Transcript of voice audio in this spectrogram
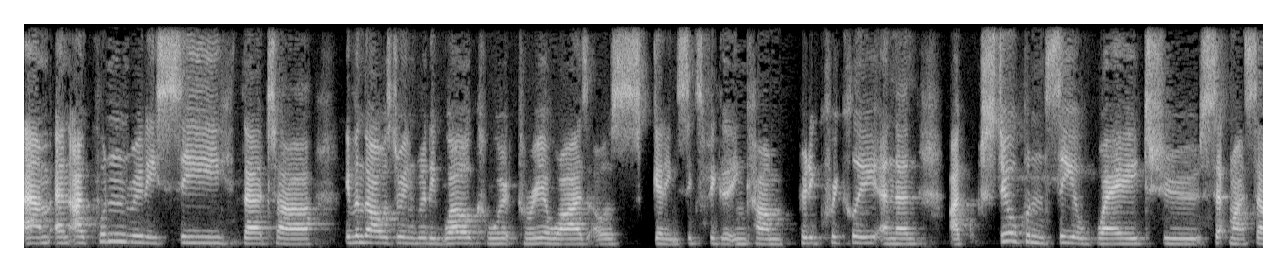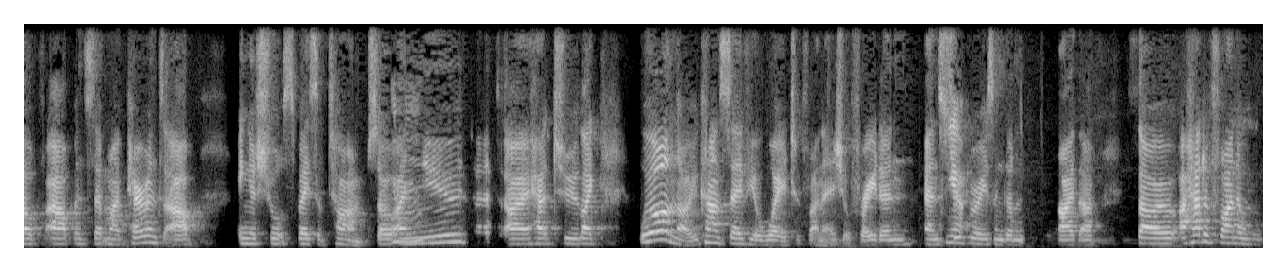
Um, and I couldn't really see that, uh, even though I was doing really well career wise, I was getting six figure income pretty quickly. And then I still couldn't see a way to set myself up and set my parents up in a short space of time. So mm-hmm. I knew that I had to, like, we all know you can't save your way to financial freedom, and super yeah. isn't going to either. So I had to find a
